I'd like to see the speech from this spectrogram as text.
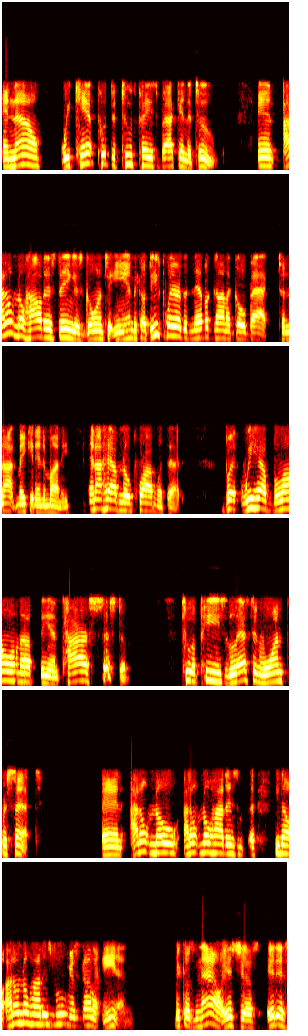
and now we can't put the toothpaste back in the tube. And I don't know how this thing is going to end because these players are never going to go back to not making any money. And I have no problem with that. But we have blown up the entire system to appease less than 1%. And I don't know, I don't know how this, you know, I don't know how this movie is going to end because now it's just, it is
